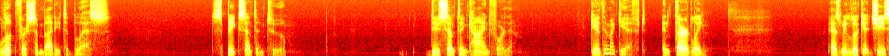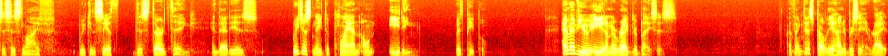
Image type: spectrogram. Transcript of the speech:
Look for somebody to bless. Speak something to them. Do something kind for them. Give them a gift. And thirdly, as we look at Jesus' life, we can see th- this third thing, and that is we just need to plan on eating with people. How many of you eat on a regular basis? I think that's probably 100%, right?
